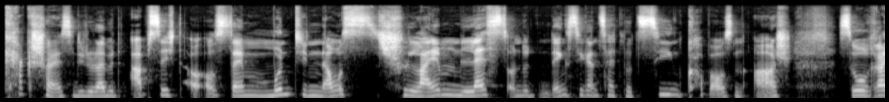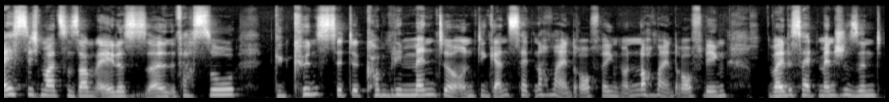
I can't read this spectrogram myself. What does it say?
Kackscheiße, die du da mit Absicht aus deinem Mund hinaus schleimen lässt und du denkst die ganze Zeit nur, zieh einen Kopf aus dem Arsch. So, reiß dich mal zusammen, ey. Das ist einfach so gekünstelte Komplimente und die ganze Zeit nochmal einen drauflegen und nochmal einen drauflegen, weil das halt Menschen sind,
